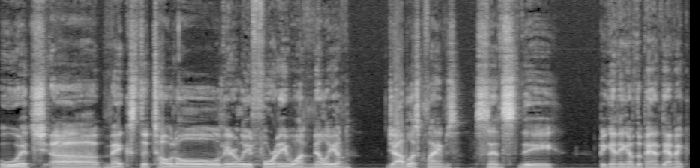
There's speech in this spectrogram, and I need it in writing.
which uh, makes the total nearly 41 million jobless claims since the beginning of the pandemic.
